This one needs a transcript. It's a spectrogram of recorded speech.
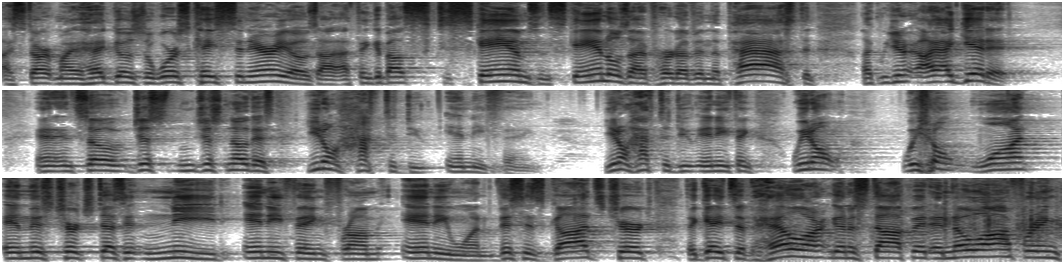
I, start, my head goes to worst case scenarios. I, I think about scams and scandals I've heard of in the past. And like, you know, I, I get it. And, and so just, just know this you don't have to do anything. You don't have to do anything. We don't, we don't want, and this church doesn't need anything from anyone. This is God's church. The gates of hell aren't going to stop it, and no offering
